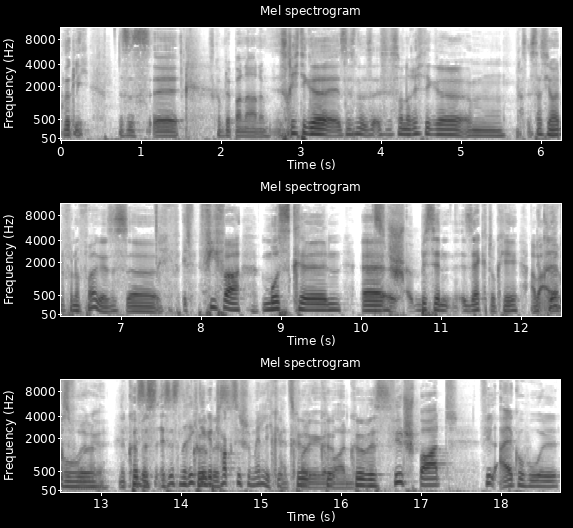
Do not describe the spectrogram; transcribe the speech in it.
Wirklich. Das ist, äh, ist komplett Banane. Es ist richtige, es ist, es ist so eine richtige, ähm, was ist das hier heute für eine Folge? Es ist äh, FIFA, Muskeln, äh, bisschen Sekt, okay, aber Eine Alkohol, eine Kürbis, es, ist, es ist eine richtige Kürbis- toxische Männlichkeitsfolge geworden. Kürbis, Viel Sport, viel Alkohol,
